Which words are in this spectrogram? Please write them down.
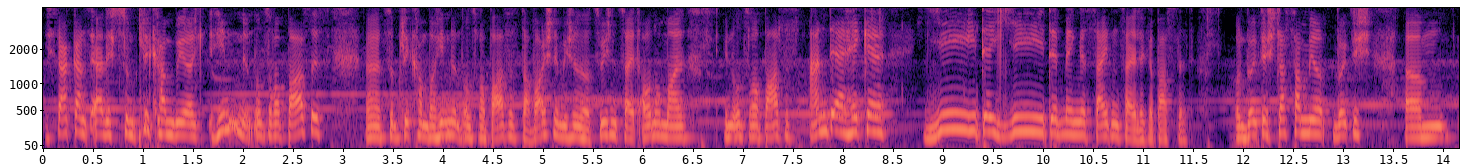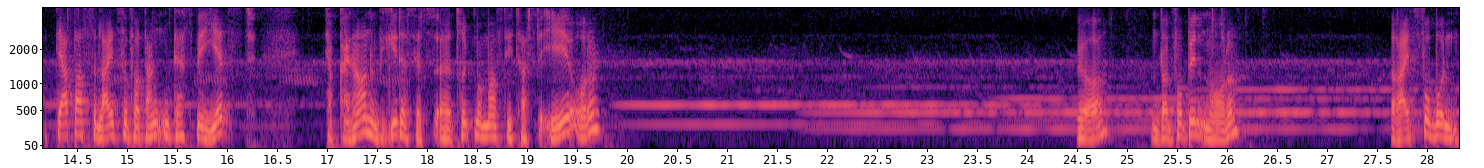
Ich sage ganz ehrlich, zum Glück haben wir hinten in unserer Basis, äh, zum Glück haben wir hinten in unserer Basis, da war ich nämlich in der Zwischenzeit auch nochmal in unserer Basis an der Hecke jede, jede Menge Seitenseile gebastelt. Und wirklich, das haben wir wirklich ähm, der Bastelei zu verdanken, dass wir jetzt, ich habe keine Ahnung, wie geht das jetzt? Äh, drücken wir mal auf die Taste E, oder? Ja, und dann verbinden wir, oder? Bereits verbunden.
